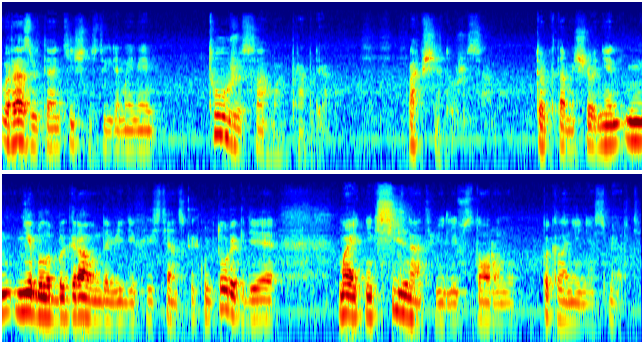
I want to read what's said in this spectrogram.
развитой античности, где мы имеем ту же самую проблему, вообще ту же самую. Только там еще не, не было бэкграунда в виде христианской культуры, где маятник сильно отвели в сторону поклонения смерти.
